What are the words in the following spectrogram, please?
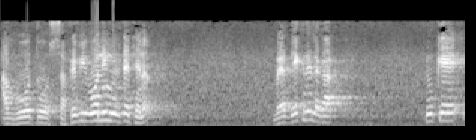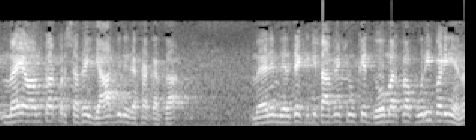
اب وہ تو سفے بھی وہ نہیں ملتے تھے نا۔ میں دیکھنے لگا، کیونکہ میں عام طور پر صفحے یاد بھی نہیں رکھا کرتا۔ میں نے مرزے کی کتابیں، چونکہ دو مرتبہ پوری پڑھی ہے نا،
